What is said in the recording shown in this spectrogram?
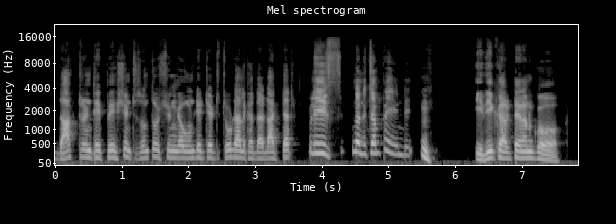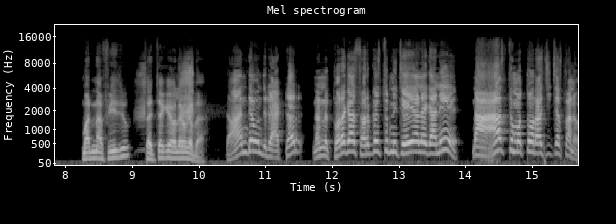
Doctor అంటే పేషెంట్ సంతోషంగా ఉండేటట్టు చూడాలి కదా డాక్టర్. ప్లీజ్ నన్ను చంపేయండి. ఇది కరెక్టేననుకో. మరి నా ఫీజు సత్యాకి ఇవ్వలేవు కదా. దాందే ఉంది డాక్టర్. నన్ను త్వరగా స్వర్గస్థుడిని చేయాలే గాని నా ఆస్తి మొత్తం రాసి చేస్తాను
